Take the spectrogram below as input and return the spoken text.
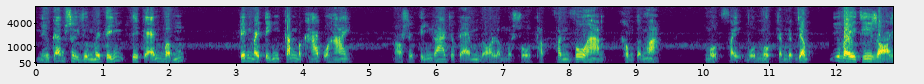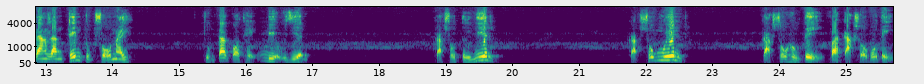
Nếu các em sử dụng máy tính thì các em bấm trên máy tính căn bậc hai của hai nó sẽ tính ra cho các em đó là một số thập phân vô hạn không tuần hoàn 1,41 chấm chấm chấm. Như vậy thì rõ ràng rằng trên trục số này chúng ta có thể biểu diễn các số tự nhiên, các số nguyên, các số hữu tỷ và các số vô tỷ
